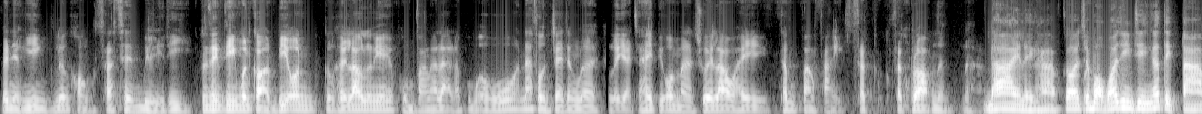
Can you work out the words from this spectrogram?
เป็นอย่างยิ่งเรื่องของ sustainability จริงๆวันก่อนพี่อ้นเคยเล่าเรื่องนี้ให้ผมฟังแล้วแหละแล้วผมก็โอ้น่าสนใจจังเลยเลยอยากจะให้พี่อ้นมาช่วยเล่าให้ท่านผู้ฟังฟังอีกสักสักรอบหนึ่งนะครับได้เลยครับ ก็จะบอกว่าจริง ๆ ก็ติดตาม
